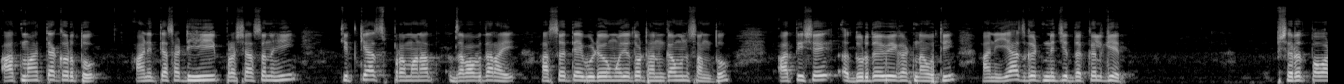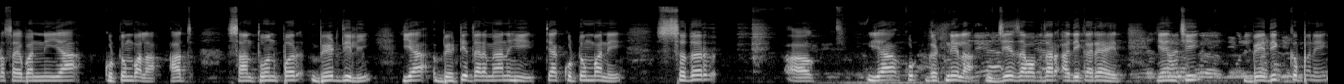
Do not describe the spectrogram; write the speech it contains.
आत्महत्या करतो आणि त्यासाठीही प्रशासनही तितक्याच प्रमाणात जबाबदार आहे असं त्या व्हिडिओमध्ये तो ठणकावून सांगतो. अतिशय दुर्दैवी घटना होती आणि याच घटनेची दखल घेत शरद पवार साहेबांनी या कुटुंबाला आज सांत्वनपर भेट दिली. या भेटीदरम्यानही त्या कुटुंबाने सदर या कुट घटनेला जे जबाबदार अधिकारी आहेत यांची बेधिक्कपणे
